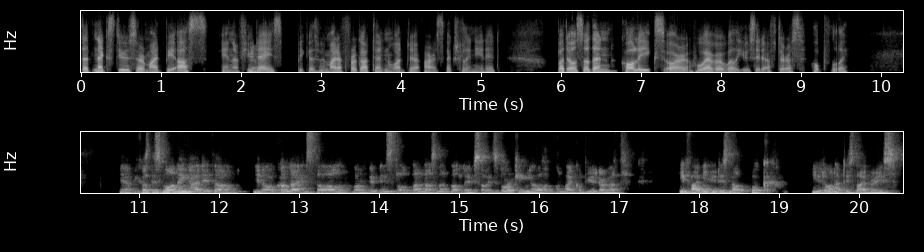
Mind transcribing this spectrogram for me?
that next user might be us in a few yeah. days because we might have forgotten what are actually needed. But also then colleagues or whoever will use it after us, hopefully. Yeah, because this morning I did a you know conda install or pip install pandas matplotlib, so it's working on my computer. But if I give you this notebook, you don't have these libraries.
